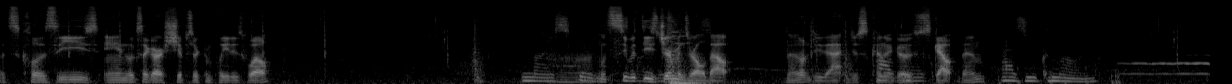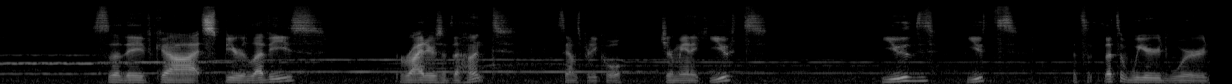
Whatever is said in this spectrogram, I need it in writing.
Let's close these, and looks like our ships are complete as well. My Um, let's see what these Germans are all about. No, don't do that. Just kind of go scout them. As you command. So they've got spear levies, riders of the hunt. Sounds pretty cool. Germanic youths, youths, youths. That's a, that's a weird word.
